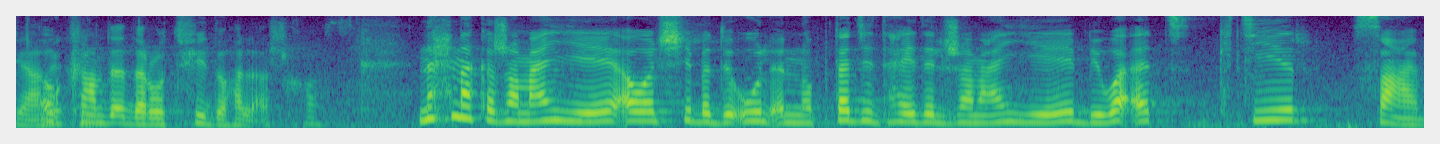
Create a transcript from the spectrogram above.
يعني أوكي. كيف عم تقدروا تفيدوا هالأشخاص؟ نحن كجمعية أول شيء بدي أقول إنه ابتدت هيدي الجمعية بوقت كثير صعب.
